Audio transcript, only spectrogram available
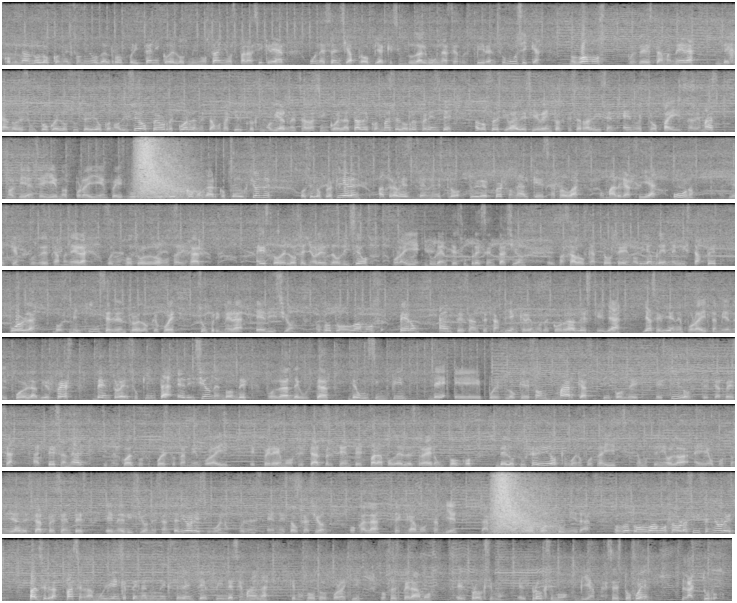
combinándolo con el sonido del rock británico de los mismos años para así crear una esencia propia que sin duda alguna se respira en su música. Nos vamos pues de esta manera dejándoles un poco de lo sucedido con Odiseo, pero recuerden estamos aquí el próximo viernes a las 5 de la tarde con más de lo referente a los festivales y eventos que se realicen en nuestro país. Además, no olviden seguirnos por ahí en Facebook y YouTube como Garco Producciones o si lo prefieren a través de nuestro Twitter personal que es arroba Omar García 1. Y es que pues de esta manera pues nosotros les vamos a dejar esto de los señores de Odiseo por ahí durante su presentación el pasado 14 de noviembre en el IstaFest Puebla 2015 dentro de lo que fue su primera edición. Nosotros nos vamos, pero antes, antes también queremos recordarles que ya, ya se viene por ahí también el Puebla Beer Fest dentro de su quinta edición en donde podrán degustar de un sinfín de eh, pues lo que son marcas, tipos de estilos de cerveza artesanal en el cual por supuesto también por ahí esperemos estar presentes para poderles traer un poco de lo sucedido que bueno pues ahí hemos tenido la eh, oportunidad de estar presentes en ediciones anteriores y bueno pues en esta ocasión ojalá tengamos también la misma oportunidad. Nosotros nos vamos ahora sí señores. Pásenla, pásenla muy bien que tengan un excelente fin de semana que nosotros por aquí los esperamos el próximo el próximo viernes. Esto fue Black Turro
